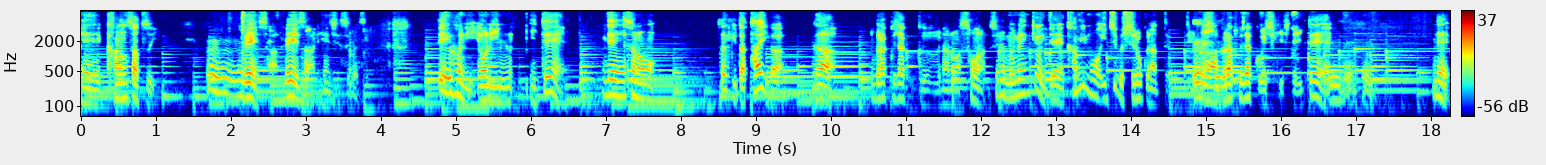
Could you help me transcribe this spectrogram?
えー観察医、うんうんうんレーザー、レーザーに変身するやつ。っていうふうに4人いて、で、その、さっき言ったタイガがブラックジャックなのはそうなんですよね。無免許医で髪も一部白くなってるっていうのは、うんブラックジャックを意識していてう、んうんで、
